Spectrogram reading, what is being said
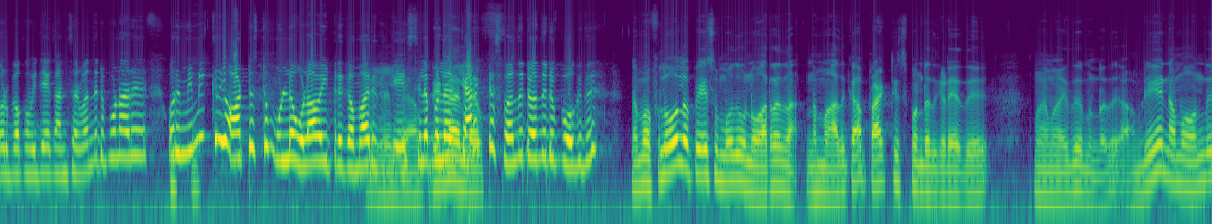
ஒரு பக்கம் விஜயகாந்த் சார் வந்துட்டு போனாரு. ஒரு மிமிக்ரி ஆர்டிஸ்டும் உள்ள உலாவிட்டு இருக்க மாதிரி இருக்கே. சில பல. கேரக்டர்ஸ் வந்துட்டு வந்துட்டு போகுது. நம்ம ஃப்ளோவில் பேசும்போது ஒன்று வர்றது தான் நம்ம அதுக்காக ப்ராக்டிஸ் பண்ணுறது கிடையாது. நம்ம இது பண்ணுறது அப்படியே நம்ம வந்து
